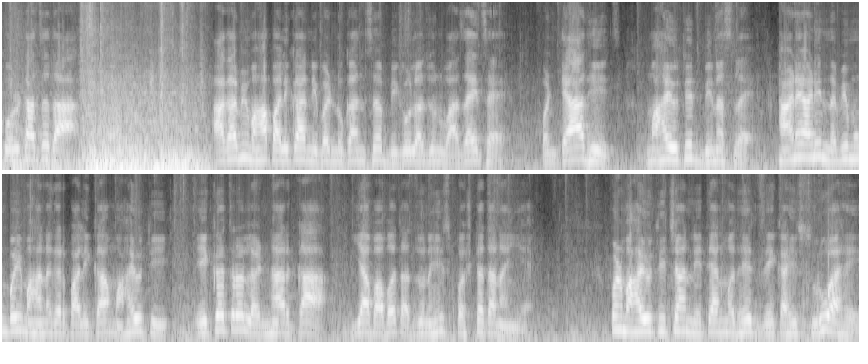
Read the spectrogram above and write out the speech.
कोर्टाचं दार. आगामी महापालिका निवडणुकांचं बिगुल अजून वाजायचंय पण त्याआधीच महायुतीत बिनसलंय. ठाणे आणि नवी मुंबई महानगरपालिका महायुती एकत्र लढणार का याबाबत अजूनही स्पष्टता नाही आहे पण महायुतीच्या नेत्यांमध्ये जे काही सुरू आहे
